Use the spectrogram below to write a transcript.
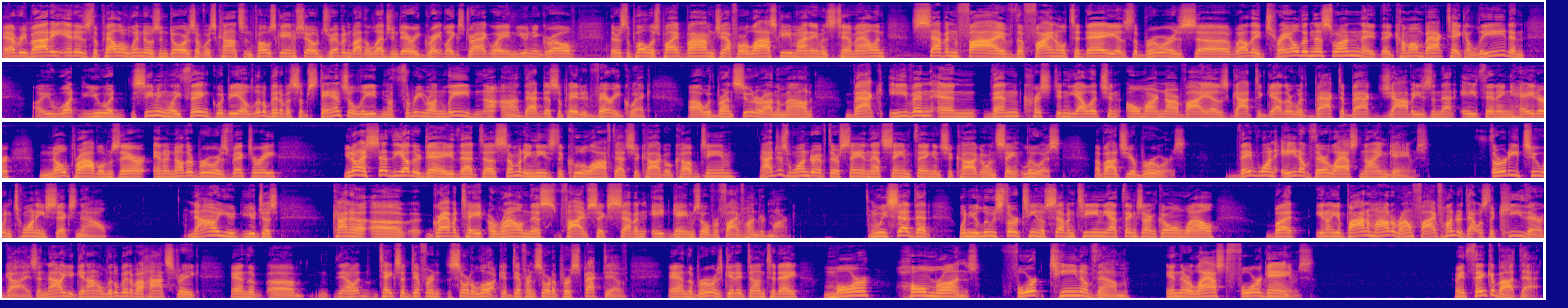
everybody. It is the Pella Windows and Doors of Wisconsin postgame show, driven by the legendary Great Lakes Dragway in Union Grove. There's the Polish Pipe Bomb, Jeff Orlowski. My name is Tim Allen. 7 5, the final today as the Brewers, uh, well, they trailed in this one. They, they come on back, take a lead, and uh, what you would seemingly think would be a little bit of a substantial lead and a three run lead, uh uh that dissipated very quick uh, with Brent Suter on the mound. Back even, and then Christian Yelich and Omar Narvaez got together with back to back jobbies in that eighth inning. Hader no problems there. And another Brewers victory. You know, I said the other day that uh, somebody needs to cool off that Chicago Cub team. I just wonder if they're saying that same thing in Chicago and St. Louis about your Brewers. They've won eight of their last nine games, 32 and 26 now. Now you you just kind of uh, gravitate around this five, six, seven, eight games over 500 mark. And we said that when you lose 13 of 17, yeah, things aren't going well. But, you know, you bottom out around 500. That was the key there, guys. And now you get on a little bit of a hot streak, and the, uh, you know, it takes a different sort of look, a different sort of perspective. And the Brewers get it done today. More home runs, 14 of them in their last four games. I mean, think about that.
